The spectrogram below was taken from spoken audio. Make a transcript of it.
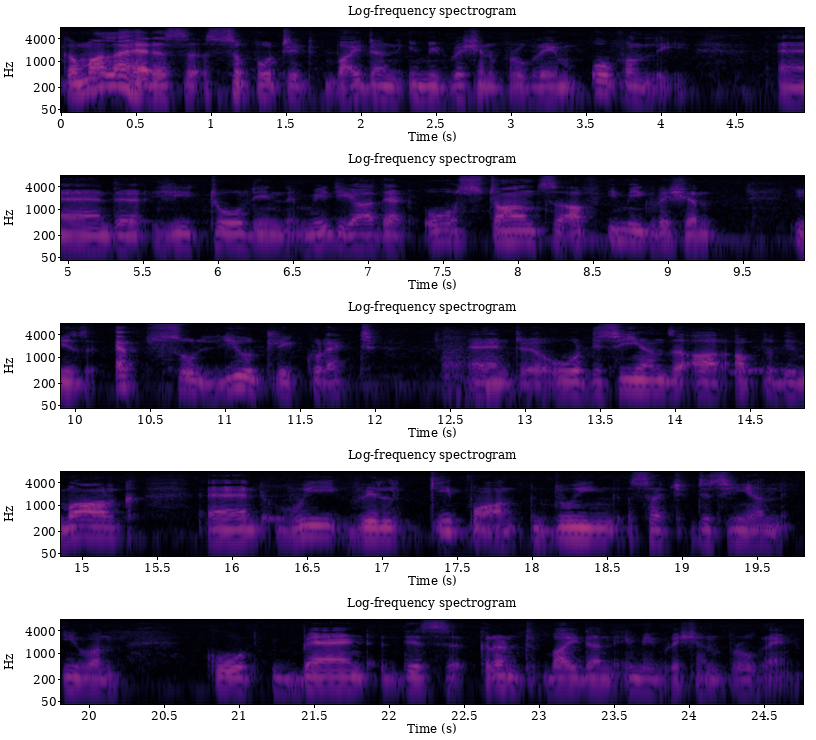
Kamala Harris supported Biden immigration program openly and uh, he told in the media that our stance of immigration is absolutely correct and uh, our decisions are up to the mark and we will keep on doing such decision even court banned this current Biden immigration program.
